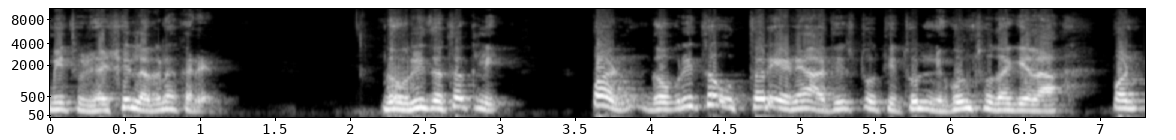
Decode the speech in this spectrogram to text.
मी तुझ्याशी लग्न करेन. गौरी दचकली. पण गौरीचं उत्तर येण्याआधीच तो तिथून निघून सुद्धा गेला पण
